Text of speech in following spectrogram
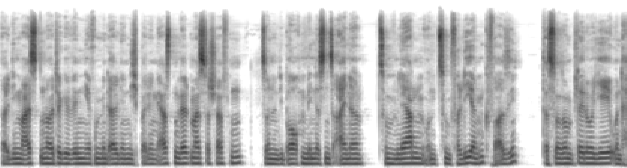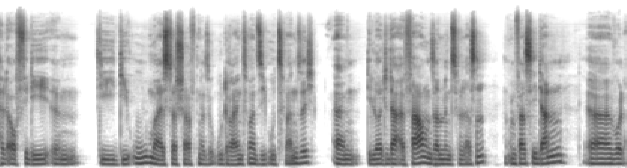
weil die meisten Leute gewinnen ihre Medaillen nicht bei den ersten Weltmeisterschaften, sondern die brauchen mindestens eine zum Lernen und zum Verlieren quasi. Das war so ein Plädoyer und halt auch für die, ähm, die, die U-Meisterschaften, also U23, U20, ähm, die Leute da Erfahrung sammeln zu lassen. Und was sie dann äh, wohl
